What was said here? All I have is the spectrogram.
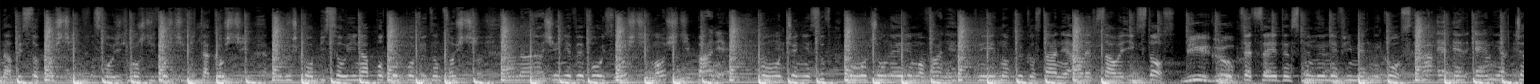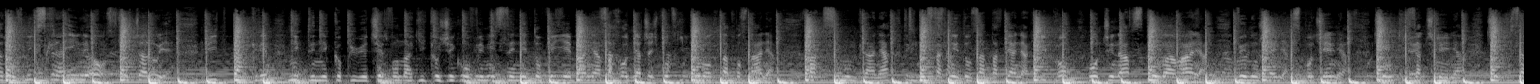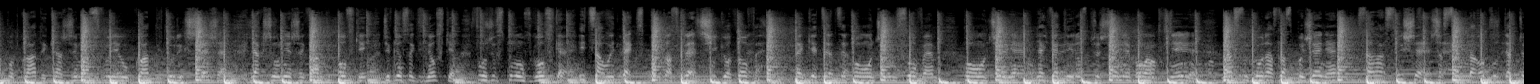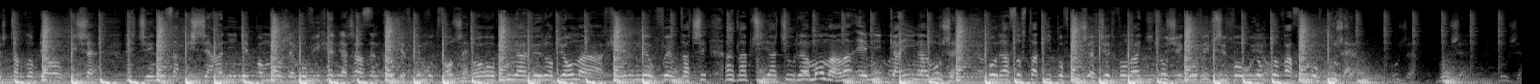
na wysokości Swoich możliwości wita gości Iluś kobiso i na potem powiedzą tości A na razie nie wywołuj złości, mości, panie. Połączenie słów, połączone rymowanie Nie jedno tylko zdanie, ale w cały X-DOS Beer Group. TC1 wspólny niewymierny głos. HERN jak czarownik z krainy os. Wciąż czaruje, beat tak rym Nigdy nie kopiuje czerwonagi kozie głowy Miejsce nie do wyjebania. Zachodnia część Polski, północna Poznania Maksimum grania, w tych miejscach nie do zatapiania. Hip-hop łączy nas wspólna mania Wynurzenia z podziemia, dzięki za brzmienia Dzięki za podkłady, każdy ma swoje układy Których szczerze, jak żołnierze gwardii polskiej Gdzie wniosek z wnioskiem tworzy wspólną zgłoskę. I cały tekst, podczas kreski gotowe PGTC połączeni słowem Połączenie, jak wiatr i rozprzestrzenie Bo mam tchnienie, na słuch oraz na spojrzenie. Dala słyszę, czasem na odwrót jak przez czarno-białą kliszę Cię nie zapisze, ani nie pomoże. Mówi herniarz razem godzie w tym utworze. Bo opinia wyrobiona, hernę w A dla przyjaciół Ramona, na Emika i na murze. Po raz ostatni powtórzę, czerwonagi kozie głowy Przywołują do was wymów burze Burze, burze, burze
